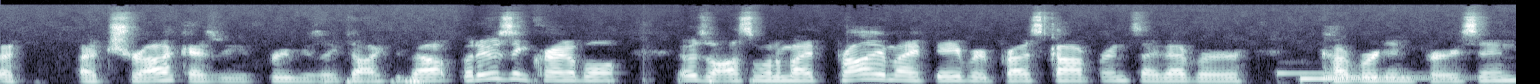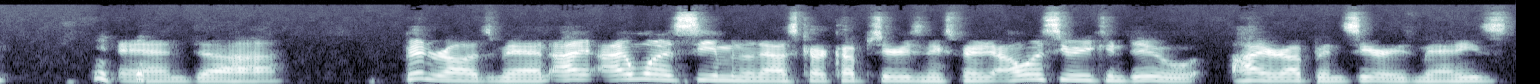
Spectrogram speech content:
a, a truck, as we previously talked about. But it was incredible. It was awesome. One of my, probably my favorite press conference I've ever covered in person. And, uh, Ben Rhodes, man, I, I want to see him in the NASCAR Cup Series and Xfinity. I want to see what he can do higher up in series, man. He's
